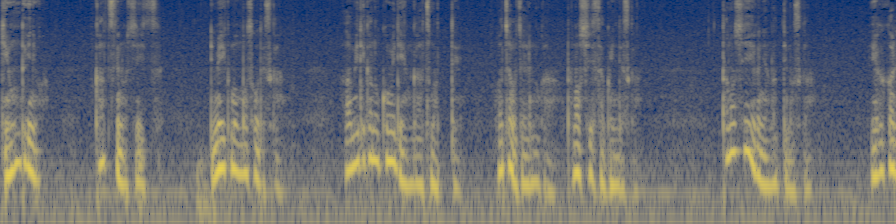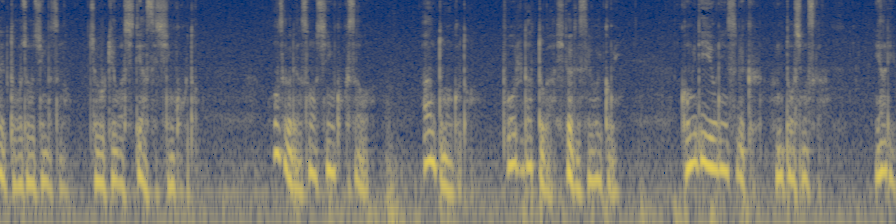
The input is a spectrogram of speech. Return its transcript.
基本的にはかつての史実リメイクももそうですがアメリカのコメディアンが集まってわちゃわちゃやるのが楽しい作品ですが楽しい映画にはなっていますが描かれる登場人物の状況はしてやすい深刻と。本作ではその深刻さをアントマンことポール・ラットが一人で背負い込みコメディ寄りにすべく奮闘しますがやはり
